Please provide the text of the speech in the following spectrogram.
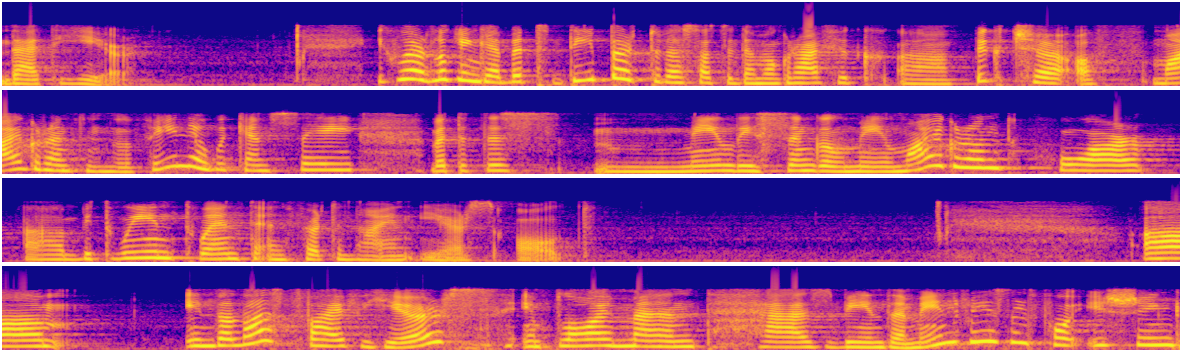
that year. If we are looking a bit deeper to the sociodemographic uh, picture of migrants in Lithuania, we can say that it is mm, mainly single male migrants who are uh, between 20 and 39 years old. Um, in the last five years, employment has been the main reason for issuing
